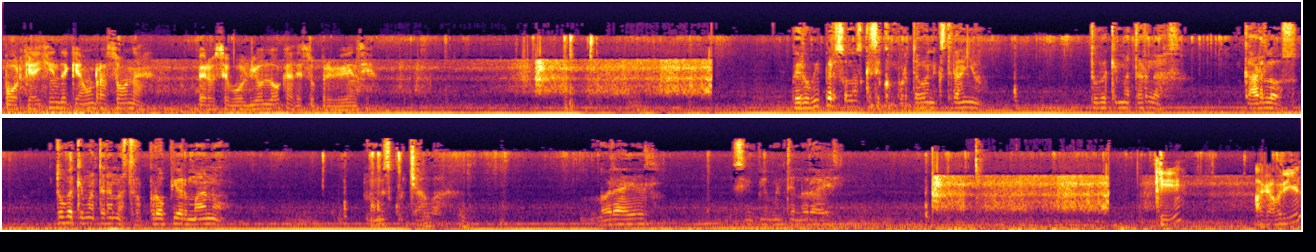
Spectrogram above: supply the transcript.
Porque hay gente que aún razona, pero se volvió loca de supervivencia. Pero vi personas que se comportaban extraño. Tuve que matarlas. Carlos, tuve que matar a nuestro propio hermano. No me escuchaba. No era él. Simplemente no era él. ¿Qué? ¿A Gabriel?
